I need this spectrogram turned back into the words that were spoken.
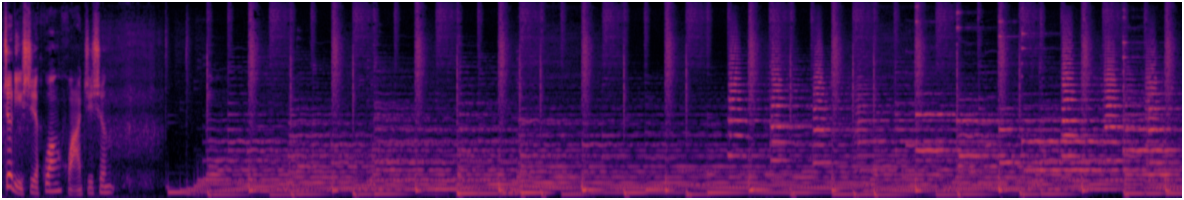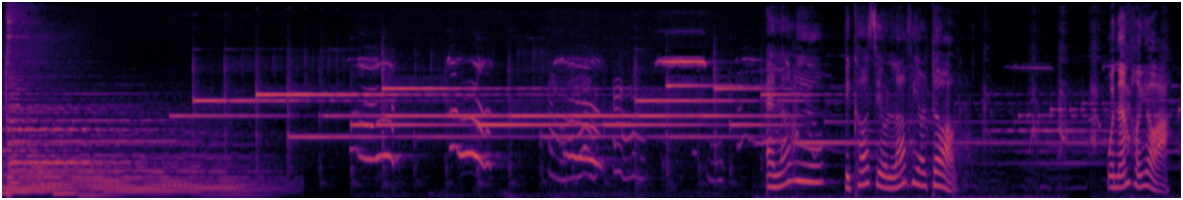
这里是光华之声。 I love you because you love your dog。我男朋友啊，哦，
